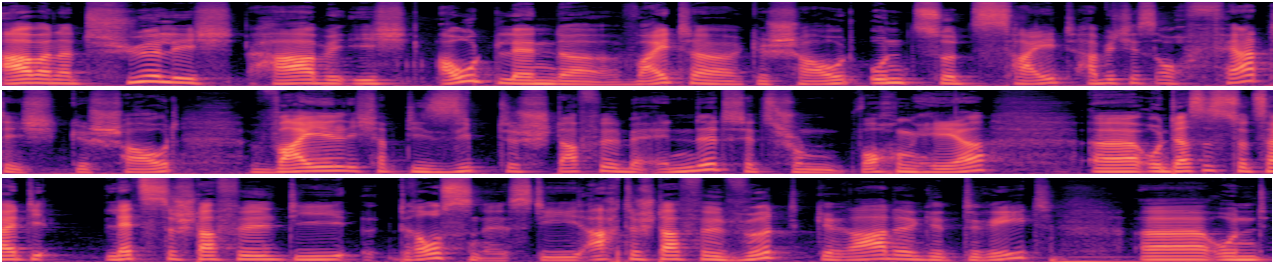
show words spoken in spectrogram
Aber natürlich habe ich Outlander weitergeschaut und zurzeit habe ich es auch fertig geschaut, weil ich habe die siebte Staffel beendet, jetzt schon Wochen her. Äh, und das ist zurzeit die letzte Staffel, die draußen ist. Die achte Staffel wird gerade gedreht äh, und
